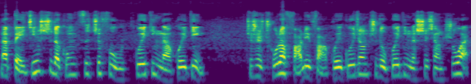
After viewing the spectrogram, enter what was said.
那北京市的工资支付规定呢，规定就是除了法律法规、规章制度规定的事项之外，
